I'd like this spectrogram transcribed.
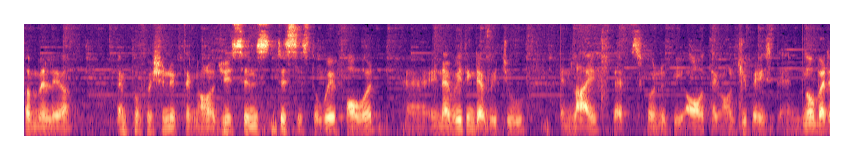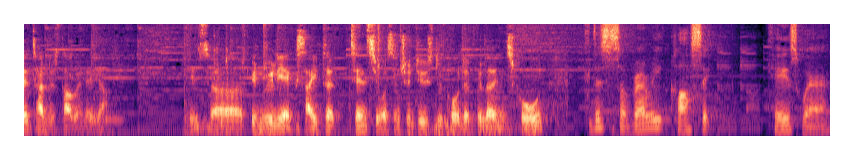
familiar and proficient with technology since this is the way forward uh, in everything that we do in life that's going to be all technology based and no better time to start when they're young. He's uh, been really excited since he was introduced to Code-a-pillar in school. This is a very classic uh, case where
